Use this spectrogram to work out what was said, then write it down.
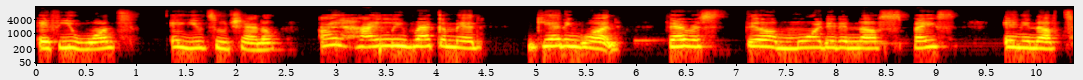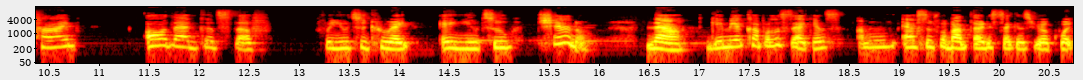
if you want a YouTube channel, I highly recommend getting one. There is still more than enough space and enough time, all that good stuff for you to create a YouTube channel. Now, give me a couple of seconds. I'm asking for about 30 seconds, real quick.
